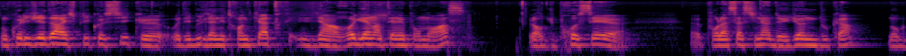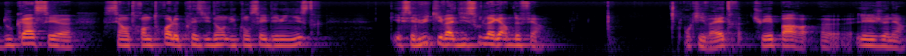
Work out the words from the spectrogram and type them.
Donc Olivier Dard explique aussi qu'au début de l'année 34, il y a un regain d'intérêt pour Maurras lors du procès euh, pour l'assassinat de Yon Duka. Donc Duka, c'est euh, en 33 le président du Conseil des ministres, et c'est lui qui va dissoudre la garde de fer. Donc il va être tué par les légionnaires.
